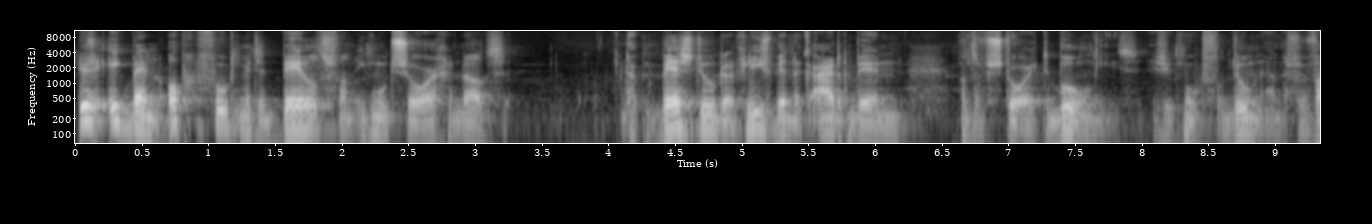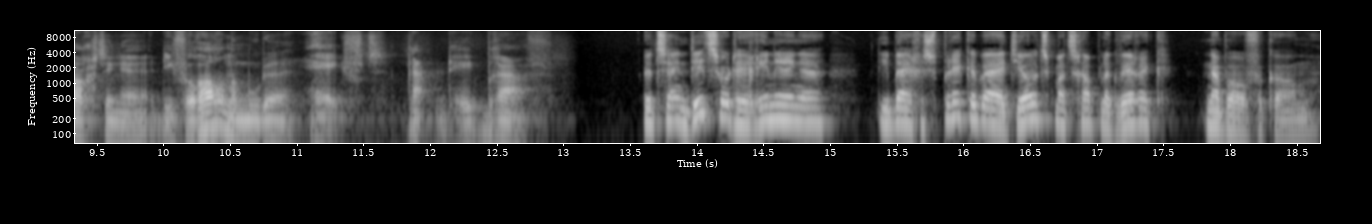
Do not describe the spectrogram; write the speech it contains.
Dus ik ben opgevoed met het beeld van ik moet zorgen dat, dat ik mijn best doe, dat ik lief ben, dat ik aardig ben, want dan verstoor ik de boel niet. Dus ik moet voldoen aan de verwachtingen die vooral mijn moeder heeft. Nou, dat deed ik braaf. Het zijn dit soort herinneringen die bij gesprekken bij het Joods maatschappelijk werk naar boven komen.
